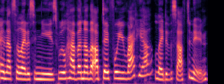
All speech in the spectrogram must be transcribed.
And that's the latest in news. We'll have another update for you right here later this afternoon.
